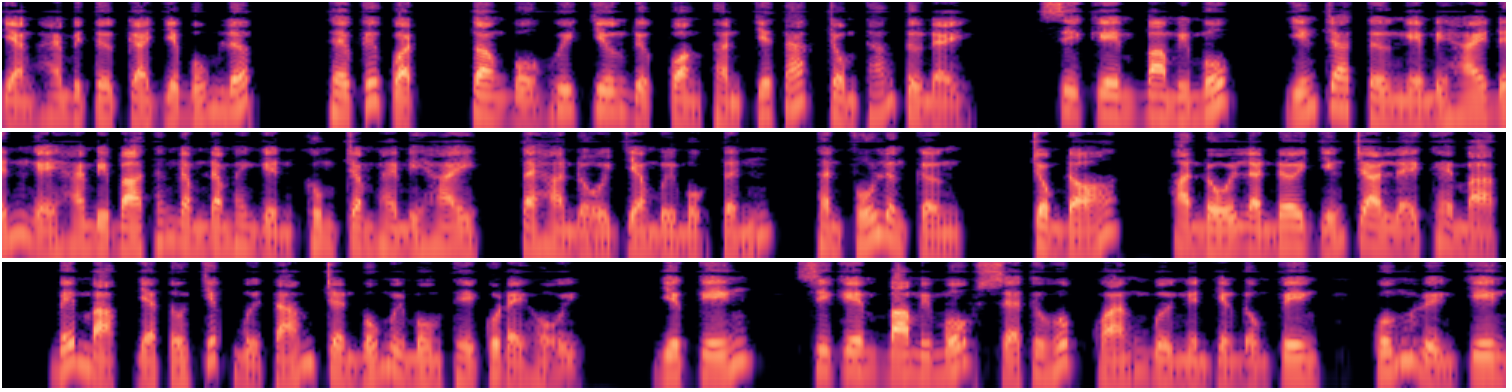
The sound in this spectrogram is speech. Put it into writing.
vàng 24K với 4 lớp. Theo kế hoạch, toàn bộ huy chương được hoàn thành chế tác trong tháng 4 này. SEA Games 31 diễn ra từ ngày 12 đến ngày 23 tháng 5 năm 2022 tại Hà Nội và 11 tỉnh, thành phố lân cận. Trong đó, Hà Nội là nơi diễn ra lễ khai mạc, bế mạc và tổ chức 18 trên 40 môn thi của đại hội. Dự kiến, SEA Games 31 sẽ thu hút khoảng 10.000 vận động viên, huấn luyện viên,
